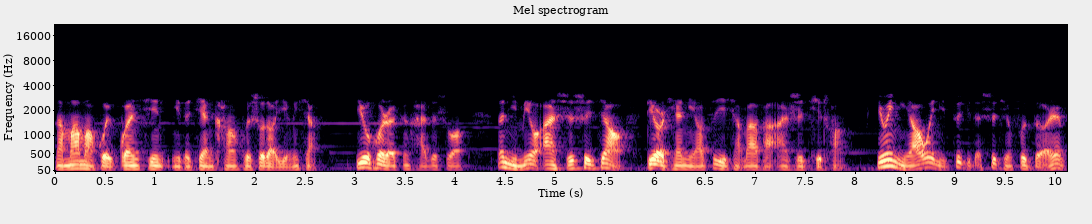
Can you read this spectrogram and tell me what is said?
那妈妈会关心你的健康会受到影响。又或者跟孩子说：那你没有按时睡觉，第二天你要自己想办法按时起床。因为你要为你自己的事情负责任，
